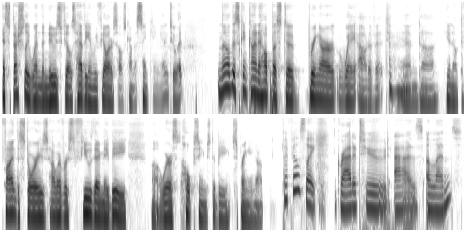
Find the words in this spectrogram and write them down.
especially when the news feels heavy and we feel ourselves kind of sinking into it. No, this can kind of help us to bring our way out of it Mhm. and, uh, you know, to find the stories, however few they may be, uh, where hope seems to be springing up. That feels like gratitude as a lens.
